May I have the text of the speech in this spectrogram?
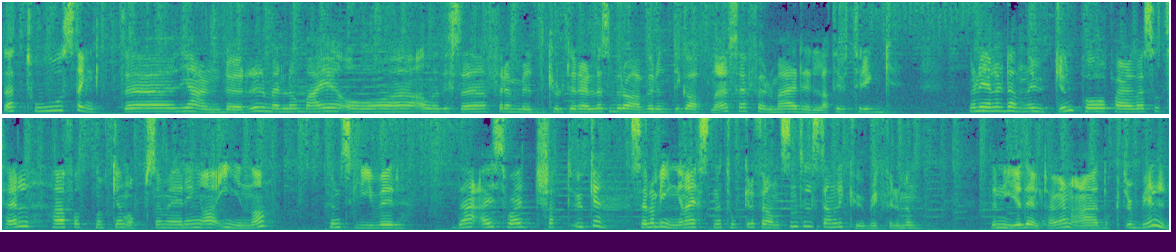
Det er to stengte jerndører mellom meg og alle disse fremmedkulturelle som raver rundt i gatene så jeg føler meg relativt trygg. Når det gjelder denne uken på Paradise Hotel, har jeg fått nok en oppsummering av Ina. Hun skriver det er Ice Wide Shut-uke, selv om ingen av gjestene tok referansen til Stanley Kubrick-filmen. Den nye deltakeren er Dr. Bill,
